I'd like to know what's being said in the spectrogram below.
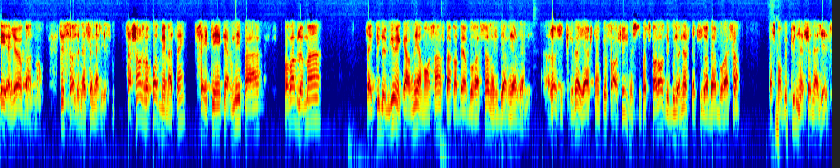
et ailleurs dans le monde. C'est ça le nationalisme. Ça changera pas demain matin. Ça a été incarné par probablement ça a été le mieux incarné, à mon sens, par Robert Bourassa dans les dernières années. Alors là, j'écrivais hier, j'étais un peu fâché. Je me suis dit, va-tu falloir déboulonner la statut de Robert Bourassa? Parce qu'on veut plus de nationalisme.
